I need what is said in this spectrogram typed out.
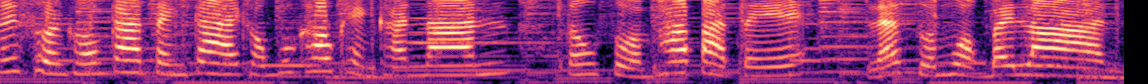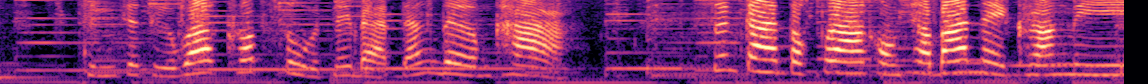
ในส่วนของการแต่งกายของผู้เข้าแข่งขันนั้น ต้องสวมผ้าปาเต๊ะและสวมหมวกใบลาน ถึงจะถือว่าครบสูตรในแบบดั้งเดิมค่ะ ซึ่งการตกปลาของชาวบ้านในครั้งนี้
